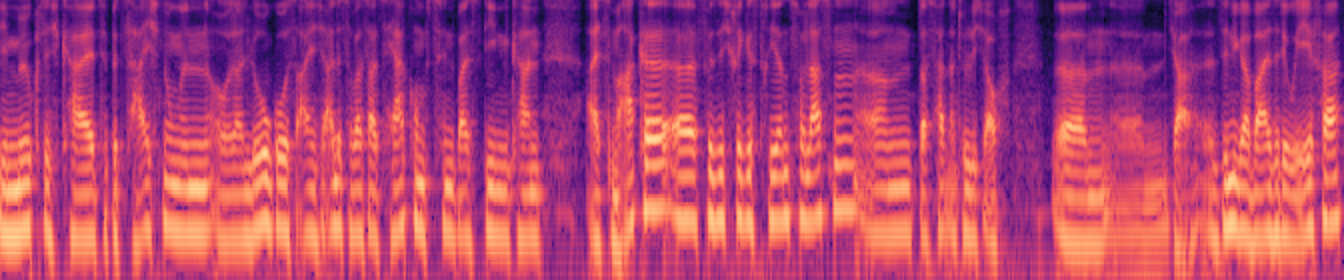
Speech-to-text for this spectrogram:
die Möglichkeit, Bezeichnungen oder Logos, eigentlich alles, was als Herkunftshinweis dienen kann, als Marke äh, für sich registrieren zu lassen. Ähm, das hat natürlich auch ähm, ähm, ja, sinnigerweise die UEFA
